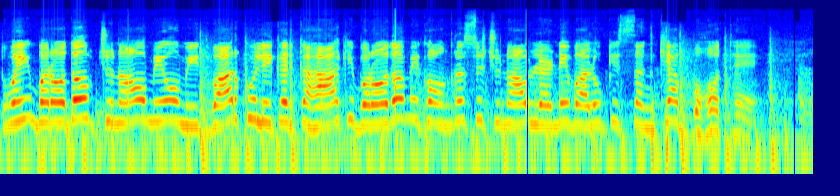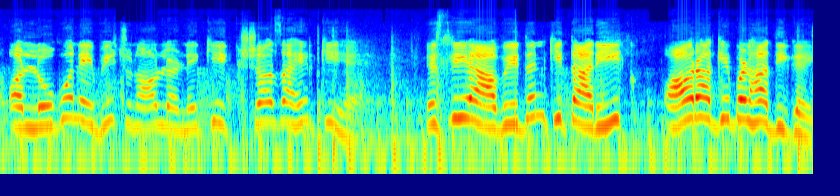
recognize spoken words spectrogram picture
तो वहीं बड़ौदा उपचुनाव में उम्मीदवार को लेकर कहा कि बड़ौदा में कांग्रेस से चुनाव लड़ने वालों की संख्या बहुत है। और लोगों ने भी चुनाव लड़ने की इच्छा ज़ाहिर की है। इसलिए आवेदन की तारीख और आगे बढ़ा दी गई।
